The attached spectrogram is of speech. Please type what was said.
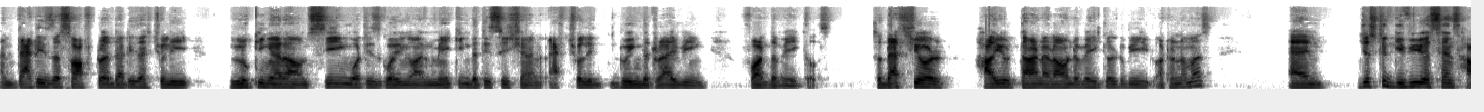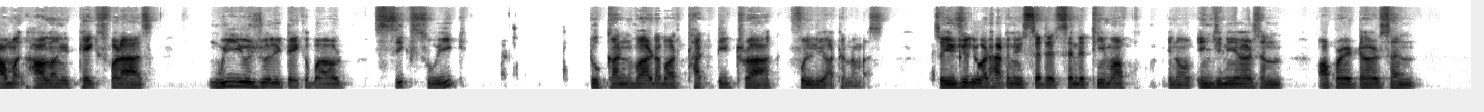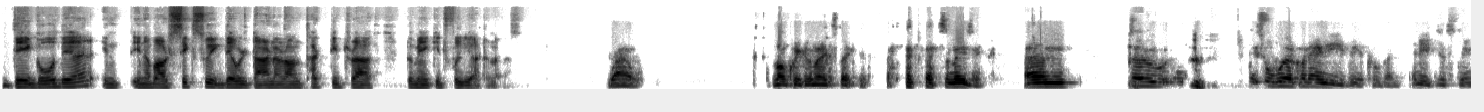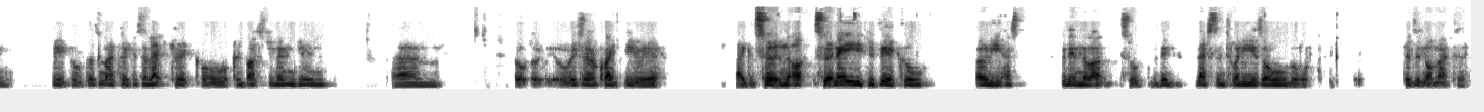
And that is the software that is actually looking around seeing what is going on making the decision actually doing the driving for the vehicles. So that's your how you turn around a vehicle to be autonomous. And just to give you a sense how much how long it takes for us we usually take about six weeks to convert about 30 truck fully autonomous. So usually what happens is set a, send a team of you know engineers and operators and they go there in in about six weeks they will turn around 30 trucks to make it fully autonomous. Wow. A lot quicker than i expected. That's amazing. Um, so this will work on any vehicle then? Any existing vehicle? Doesn't matter if it's electric or combustion engine um, or, or is there a criteria? Like a certain uh, certain age of vehicle only has within the like sort of within less than 20 years old or does it not matter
